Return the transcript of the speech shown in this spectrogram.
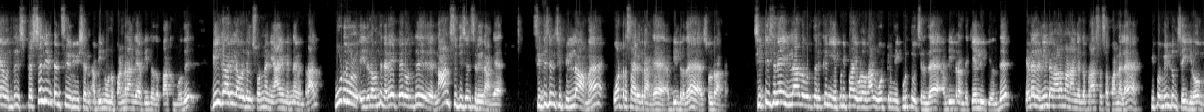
ஏன் வந்து ஸ்பெஷல் இன்டென்சிவ் ரிவிஷன் அப்படின்னு ஒண்ணு பண்றாங்க அப்படின்றத பார்க்கும்போது பீகாரில் அவர்கள் சொன்ன நியாயம் என்னவென்றால் ஊடுருவல் இதுல வந்து நிறைய பேர் வந்து நான் சிட்டிசன்ஸ் இருக்கிறாங்க. சிட்டிசன்ஷிப் இல்லாம ஓட்டர்ஸா இருக்கிறாங்க அப்படின்றத சொல்றாங்க. சிட்டிசனே இல்லாத ஒருத்தருக்கு நீ எப்படிப்பா இவ்வளவு நாள் ஓட்டுரிமை கொடுத்து வச்சிருந்த அப்படின்ற அந்த கேள்விக்கு வந்து இடையில நீண்ட காலமா நாங்க இந்த ப்ராசஸ பண்ணல இப்ப மீண்டும் செய்கிறோம்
